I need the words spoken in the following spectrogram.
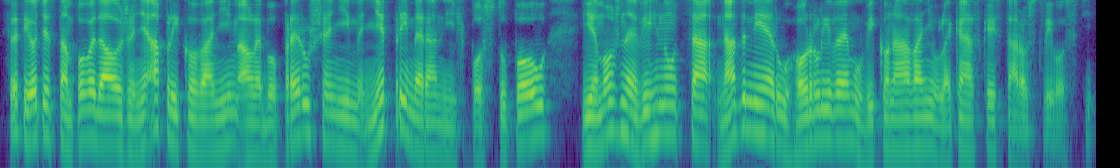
Svetý otec tam povedal, že neaplikovaním alebo prerušením neprimeraných postupov je možné vyhnúť sa nadmieru horlivému vykonávaniu lekárskej starostlivosti.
